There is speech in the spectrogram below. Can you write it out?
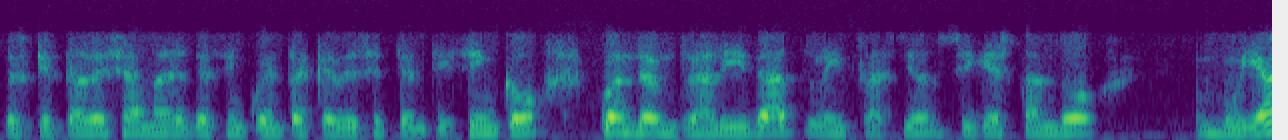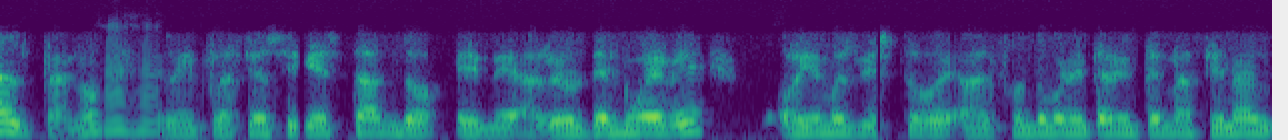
pues que tal vez sea más de 50 que de 75, cuando en realidad la inflación sigue estando muy alta, ¿no? La inflación sigue estando en alrededor del 9, Hoy hemos visto al Fondo Monetario Internacional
